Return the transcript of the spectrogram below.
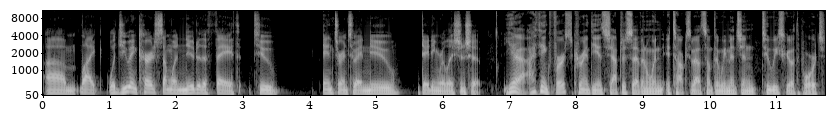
Um, like, would you encourage someone new to the faith to enter into a new dating relationship? Yeah, I think First Corinthians chapter seven, when it talks about something we mentioned two weeks ago at the porch,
